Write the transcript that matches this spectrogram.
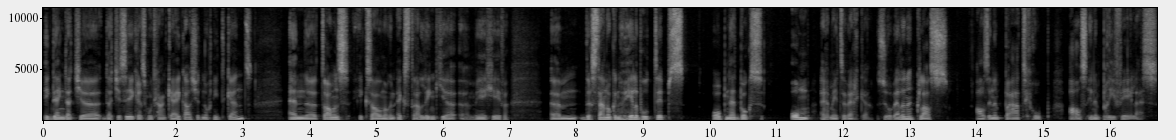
Ik denk dat je, dat je zeker eens moet gaan kijken als je het nog niet kent. En uh, trouwens, ik zal nog een extra linkje meegeven. Um, er staan ook een heleboel tips op Netbox om ermee te werken, zowel in een klas als in een praatgroep als in een privéles.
